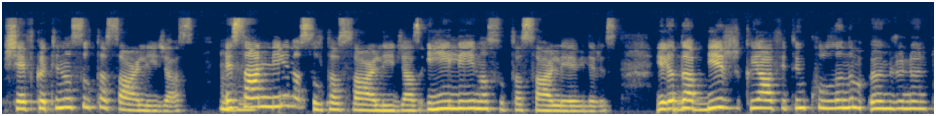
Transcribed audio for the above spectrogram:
şefkati nasıl tasarlayacağız? Hı hı. Esenliği nasıl tasarlayacağız? İyiliği nasıl tasarlayabiliriz? Ya da bir kıyafetin kullanım ömrünün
